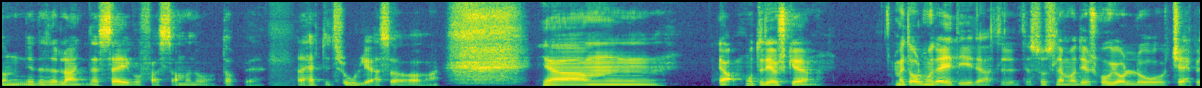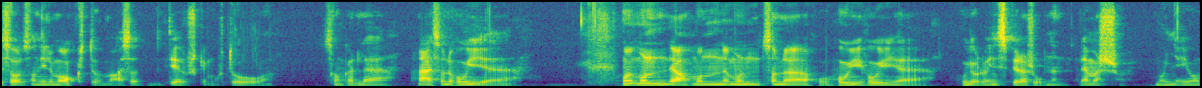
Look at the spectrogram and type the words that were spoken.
hit det, är det sier hvorfor sammen nå toppe. Det er helt utrolig, altså. Ja, mm, det mutta tietysti me olemme ei idea, että suslema tietysti hui ollut tsehpe sån ilma okto, alltså tietysti mutta se on kyllä, nej, det hoj Mon, mon, ja, mon, mun sån hui, hoj, hoj, ollut inspirationen lämmas mun jo,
